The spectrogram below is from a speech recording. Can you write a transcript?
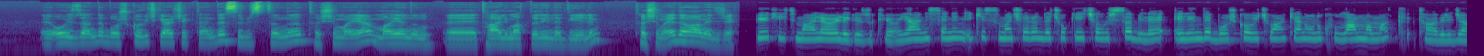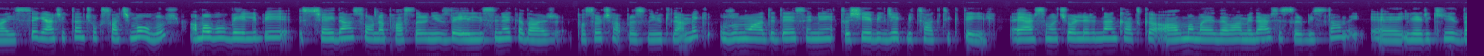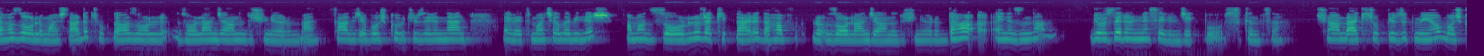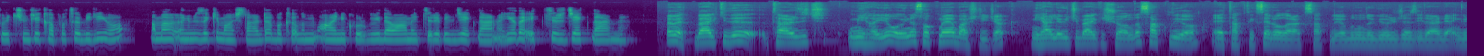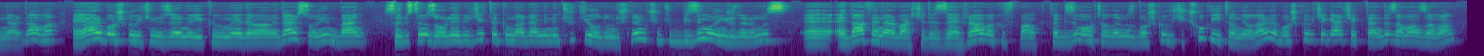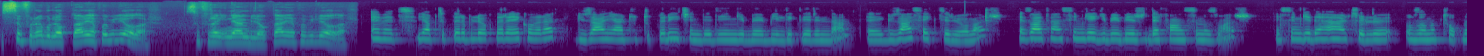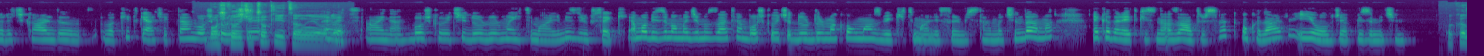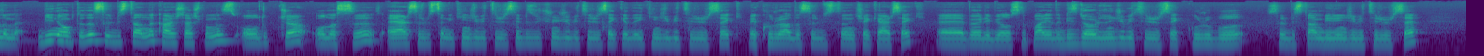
E, o yüzden de Boşkovic gerçekten de Sırbistan'ı taşımaya Maya'nın e, talimatlarıyla diyelim taşımaya devam edecek. Büyük ihtimalle öyle gözüküyor. Yani senin iki smaçörün de çok iyi çalışsa bile elinde Boşkoviç varken onu kullanmamak tabiri caizse gerçekten çok saçma olur. Ama bu belli bir şeyden sonra pasların %50'sine kadar pasör çaprazına yüklenmek uzun vadede seni taşıyabilecek bir taktik değil. Eğer smaçörlerinden katkı almamaya devam ederse Sırbistan e, ileriki daha zorlu maçlarda çok daha zorlu, zorlanacağını düşünüyorum ben. Sadece Boşkoviç üzerinden evet maç alabilir ama zorlu rakiplerde daha zorlanacağını düşünüyorum. Daha en azından gözler önüne serilecek bu sıkıntı. Şu an belki çok gözükmüyor. Boşkoviç çünkü kapatabiliyor. Ama önümüzdeki maçlarda bakalım aynı kurguyu devam ettirebilecekler mi? Ya da ettirecekler mi? Evet belki de Terzic Miha'yı oyuna sokmaya başlayacak. Mihailovic'i belki şu anda saklıyor. E, taktiksel olarak saklıyor. Bunu da göreceğiz ilerleyen günlerde ama eğer Boşkoviç'in üzerine yıkılmaya devam ederse oyun ben Sırbistan'ı zorlayabilecek takımlardan birinin Türkiye olduğunu düşünüyorum. Çünkü bizim oyuncularımız e, Eda Fenerbahçe'de, Zehra Vakıfbank'ta bizim ortalarımız Boşkoviç'i çok iyi tanıyorlar ve Boşkoviç'e gerçekten de zaman zaman sıfıra bloklar yapabiliyorlar sıfıra inen bloklar yapabiliyorlar. Evet, yaptıkları bloklara ek olarak güzel yer tuttukları için dediğin gibi bildiklerinden e, güzel sektiriyorlar. E zaten Simge gibi bir defansımız var. E, Simge de her türlü uzanıp topları çıkardığı vakit gerçekten Boşkoviç'i... Boşkoviç'i çok iyi tanıyor Evet, aynen. Boşkoviç'i durdurma ihtimalimiz yüksek. Ama bizim amacımız zaten Boşkoviç'i durdurmak olmaz büyük ihtimalle Sırbistan maçında ama ne kadar etkisini azaltırsak o kadar iyi olacak bizim için. Bakalım bir noktada Sırbistan'la karşılaşmamız oldukça olası. Eğer Sırbistan ikinci bitirirse biz üçüncü bitirirsek ya da ikinci bitirirsek ve kurada Sırbistan'ı çekersek e, böyle bir olasılık var. Ya da biz dördüncü bitirirsek grubu Sırbistan birinci bitirirse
